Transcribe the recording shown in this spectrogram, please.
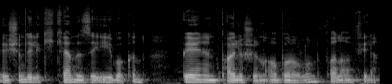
E, şimdilik kendinize iyi bakın. Beğenin, paylaşın, abone olun falan filan.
